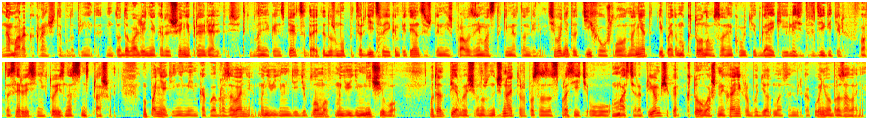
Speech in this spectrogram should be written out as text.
иномарок, как раньше это было принято, ну, то давали некое решение, проверяли. То есть все-таки была некая инспекция, да, и ты должен был подтвердить свои компетенции, что ты имеешь право заниматься такими автомобилями. Сегодня это тихо ушло на нет, и поэтому кто нам с вами крутит гайки и лезет в двигатель в автосервисе, никто из нас не спрашивает. Мы понятия не имеем, какое образование, мы не видим где дипломов, мы не видим ничего. Вот это первое, с чего нужно начинать. Нужно просто спросить у мастера-приемщика, кто ваш механик, будет делать мой автомобиль, какое у него образование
